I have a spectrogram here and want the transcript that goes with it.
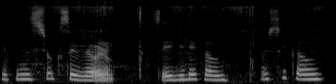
Hepinizi çok seviyorum. Sevgiyle kalın. Hoşçakalın.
